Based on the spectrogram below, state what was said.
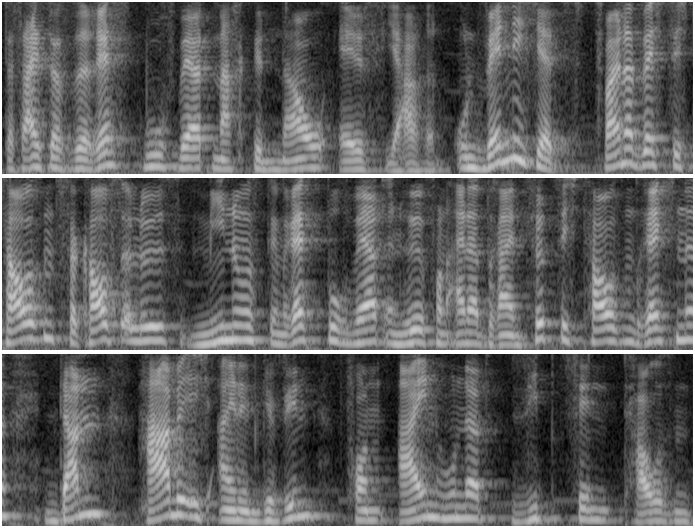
Das heißt, das ist der Restbuchwert nach genau 11 Jahren. Und wenn ich jetzt 260.000 Verkaufserlös minus den Restbuchwert in Höhe von 143.000 rechne, dann habe ich einen Gewinn von 117.000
